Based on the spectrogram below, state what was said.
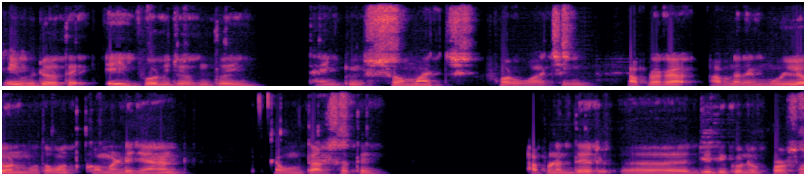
এই ভিডিওতে এই পর্যন্তই। Thank you so much for watching আপনারা, আপনাদের মূল্যবান মতামত কমেন্টে জানান এবং তার সাথে আপনাদের যদি কোনো প্রশ্ন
